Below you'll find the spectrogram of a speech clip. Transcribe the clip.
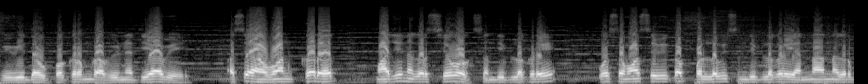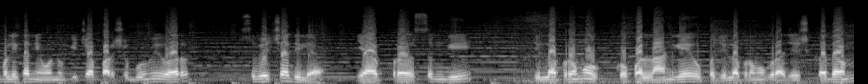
विविध उपक्रम राबविण्यात यावे असे आवाहन करत माजी नगरसेवक संदीप लकडे व समाजसेविका पल्लवी संदीप लकडे यांना नगरपालिका निवडणुकीच्या पार्श्वभूमीवर शुभेच्छा दिल्या. या प्रसंगी जिल्हा प्रमुख गोपाल लांडगे उपजिल्हा प्रमुख राजेश कदम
